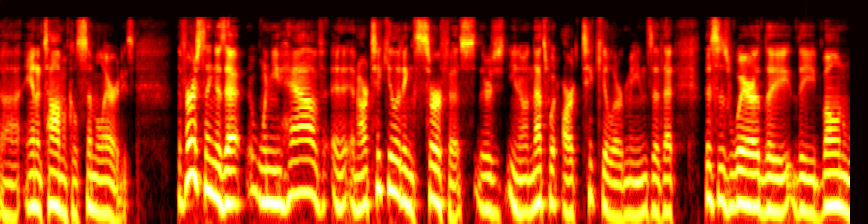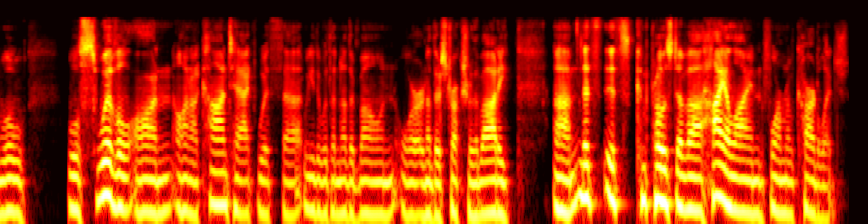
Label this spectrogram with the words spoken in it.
uh, anatomical similarities. The first thing is that when you have an articulating surface, there's, you know, and that's what articular means, that, that this is where the, the bone will will swivel on on a contact with uh, either with another bone or another structure of the body. Um, that's it's composed of a hyaline form of cartilage.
